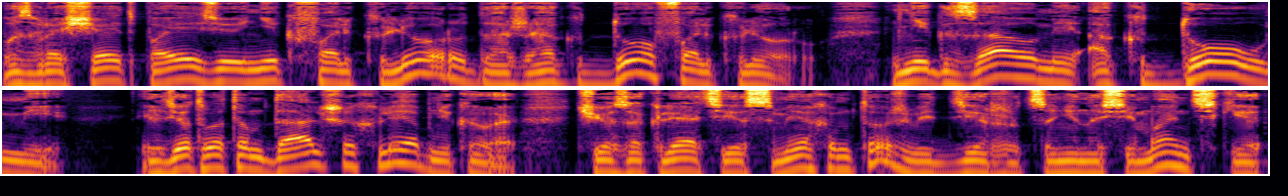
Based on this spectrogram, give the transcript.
возвращает поэзию не к фольклору даже, а к дофольклору, не к зауме, а к доуми, идет в этом дальше Хлебникова, чье заклятие смехом тоже ведь держится не на семантике,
